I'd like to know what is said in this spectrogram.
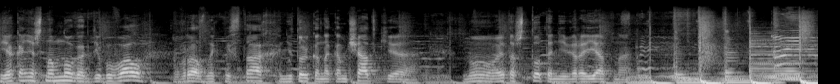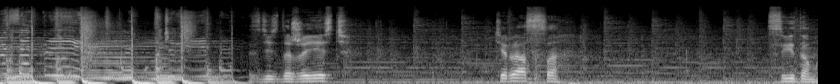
Я, конечно, много где бывал, в разных местах, не только на Камчатке, но это что-то невероятное. Здесь даже есть терраса с видом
